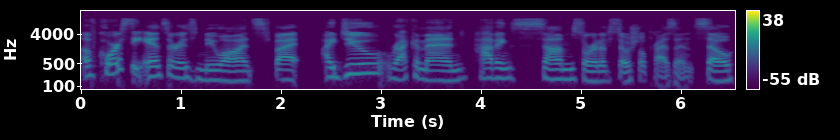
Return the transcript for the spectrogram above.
of course, the answer is nuanced, but I do recommend having some sort of social presence. So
